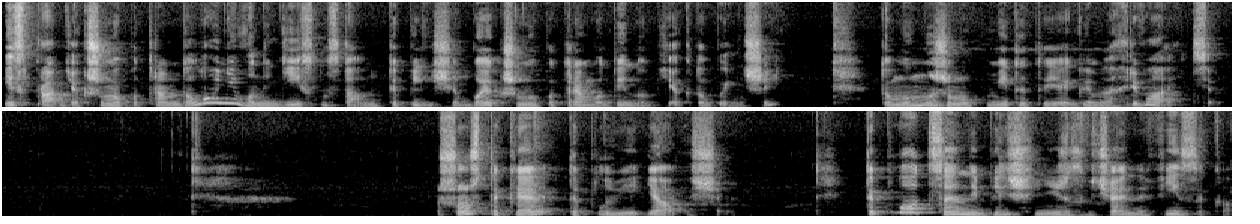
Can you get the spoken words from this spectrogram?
І справді, якщо ми потремо долоні, вони дійсно стануть тепліші. Бо якщо ми потремо один об'єкт об інший, то ми можемо помітити, як він нагрівається. Що ж таке теплові явища? Тепло це не більше, ніж звичайна фізика.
